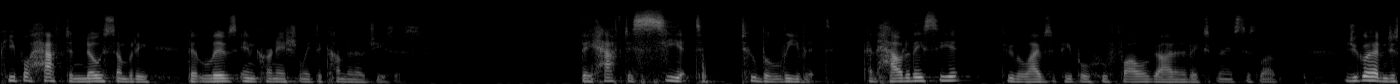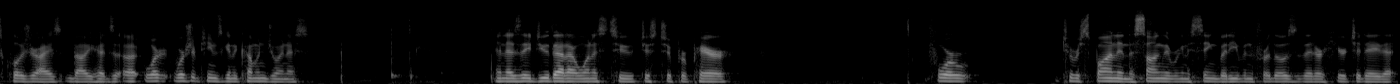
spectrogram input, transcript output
people have to know somebody that lives incarnationally to come to know Jesus. They have to see it to believe it. And how do they see it? Through the lives of people who follow God and have experienced his love. Would you go ahead and just close your eyes and bow your heads? Uh, worship team is going to come and join us. And as they do that, I want us to just to prepare for to respond in the song that we're going to sing, but even for those that are here today that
